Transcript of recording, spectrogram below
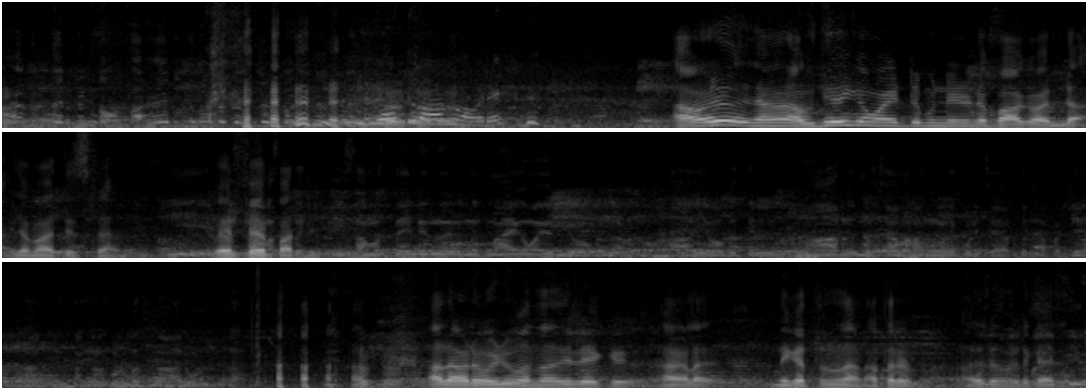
സഹകരിക്കുന്നുണ്ടോ സഹകരണം അവർ ഞങ്ങൾ ഔദ്യോഗികമായിട്ട് മുന്നണിയുടെ ഭാഗമല്ല ജമാഅത്ത് ഇസ്ലാമി വെൽഫെയർ പാർട്ടി. അതവിടെ ഒഴിവന്നതിലേക്ക് ആളെ നികത്തുന്നതാണ്. അത്രേ ഉള്ളൂ. അതിലൊന്നും ഒരു കാര്യം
